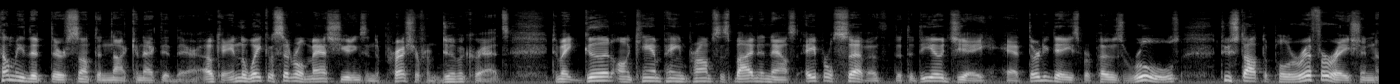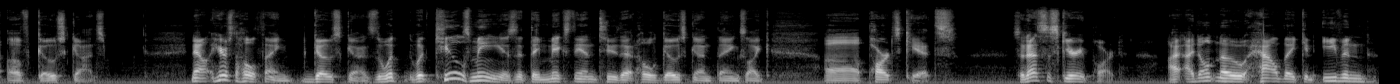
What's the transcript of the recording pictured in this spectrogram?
Tell me that there's something not connected there. Okay, in the wake of several mass shootings and the pressure from Democrats to make good on campaign promises, Biden announced April 7th that the DOJ had 30 days to propose rules to stop the proliferation of ghost guns. Now, here's the whole thing: ghost guns. What what kills me is that they mixed into that whole ghost gun things like uh, parts kits. So that's the scary part. I, I don't know how they can even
